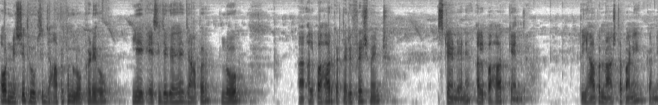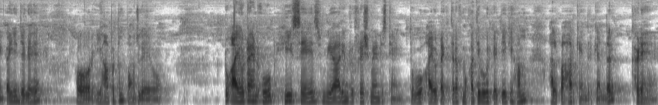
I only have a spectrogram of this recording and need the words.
और निश्चित रूप से जहाँ पर तुम लोग खड़े हो, ये एक ऐसी जगह है जहाँ पर लोग अल्पाहार करते हैं। रिफ्रेशमेंट स्टैंड यानी अल्पाहार केंद्र। तो यहाँ पर नाश्ता पानी करने का ये जगह है और यहाँ पर तुम पहुँच गए हो। To Iota and Oop he says we are in refreshment stand तो वो आयोटा की तरफ़ मुखातिब होकर कहती है कि हम अल्पाहार केंद्र के अंदर खड़े हैं।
